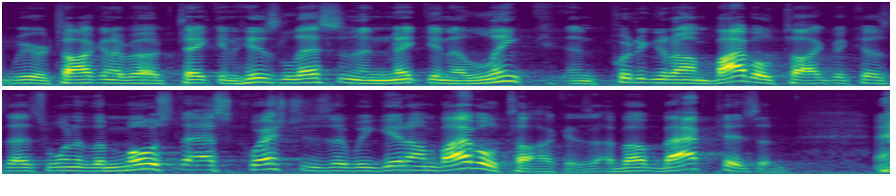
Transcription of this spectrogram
we were talking about taking his lesson and making a link and putting it on Bible Talk because that's one of the most asked questions that we get on Bible Talk is about baptism.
